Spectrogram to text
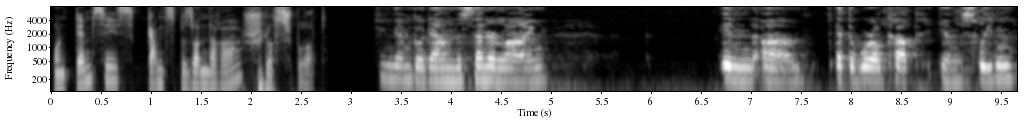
und Dempseys ganz besonderer Schlussspurt. Them go down the center line in um at the World Cup in Sweden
